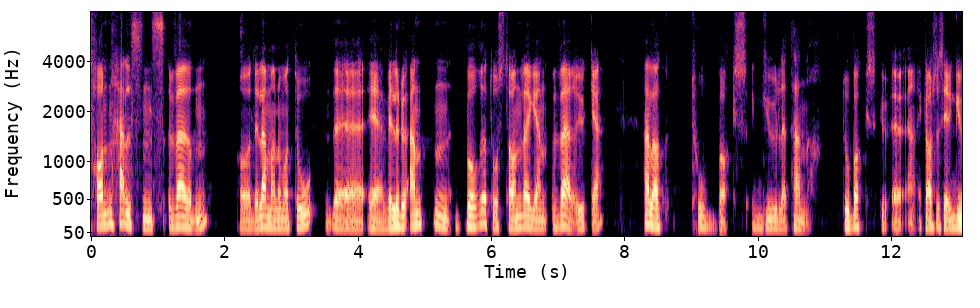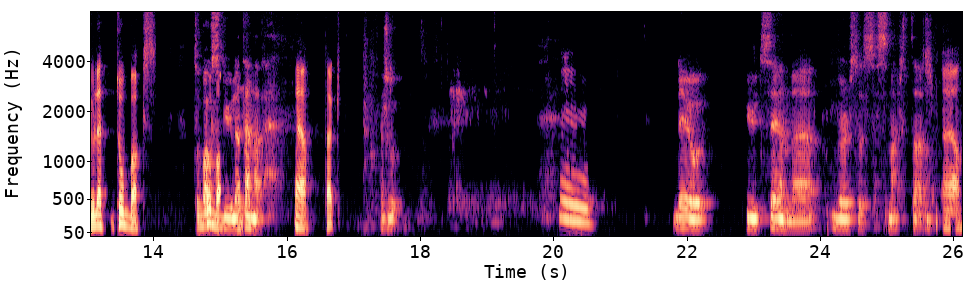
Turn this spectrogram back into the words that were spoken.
tannhelsens verden. Og dilemma nummer to det er Ville du enten boret hos tannlegen hver uke, eller hatt tobakksgule tenner? Tobakksgule eh, Jeg klarer ikke å si det. Gule tobakks... Tobakksgule tenner. Ja, takk. Vær så god. Hmm. Det er jo utseende versus smerte. Ja.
